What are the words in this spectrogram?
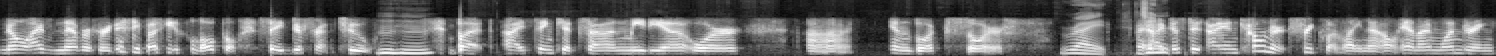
no, I've never heard anybody local say different too. Mm-hmm. But I think it's on media or uh, in books or Right. I- I just I encounter it frequently now, and I'm wondering.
